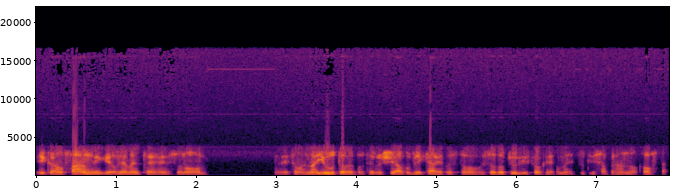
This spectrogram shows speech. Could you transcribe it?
i crowdfunding ovviamente sono insomma, un aiuto per poter riuscire a pubblicare questo, questo doppio disco che come tutti sapranno costa.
